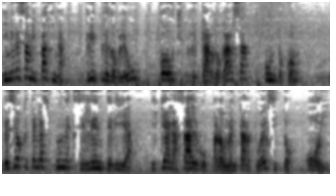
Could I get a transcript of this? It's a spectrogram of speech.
ingresa a mi página www.coachricardogarza.com. Deseo que tengas un excelente día y que hagas algo para aumentar tu éxito hoy.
